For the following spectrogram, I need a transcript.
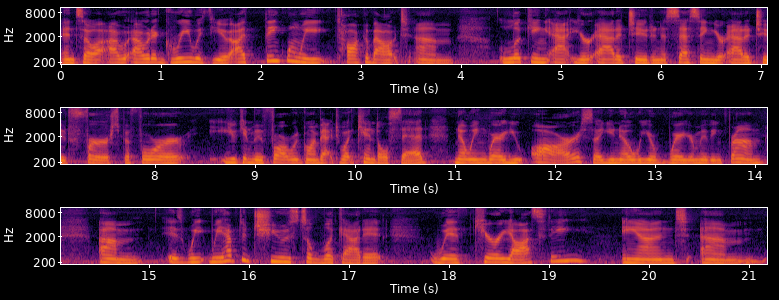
And so I would agree with you. I think when we talk about um, looking at your attitude and assessing your attitude first before you can move forward, going back to what Kendall said, knowing where you are so you know where you're, where you're moving from, um, is we, we have to choose to look at it with curiosity and um,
